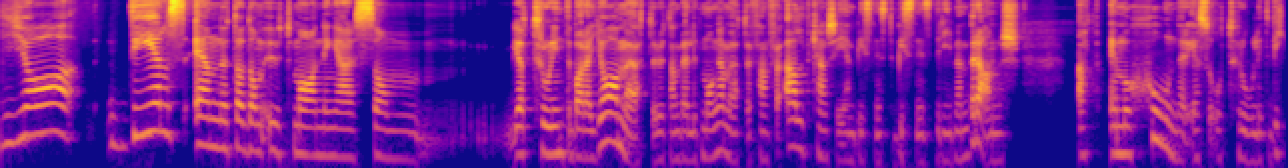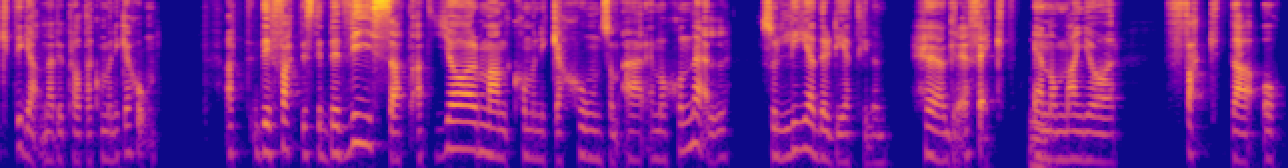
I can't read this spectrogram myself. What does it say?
Ja, dels en av de utmaningar som jag tror inte bara jag möter utan väldigt många möter, framför allt kanske i en business-to-business-driven bransch, att emotioner är så otroligt viktiga när vi pratar kommunikation. Att det faktiskt är bevisat att gör man kommunikation som är emotionell så leder det till en högre effekt mm. än om man gör fakta och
